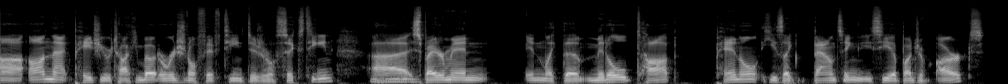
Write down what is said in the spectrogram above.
Uh, on that page you were talking about, original 15, digital 16, Mm-hmm. uh, Spider Man in like the middle top panel, he's like bouncing, and you see a bunch of arcs.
